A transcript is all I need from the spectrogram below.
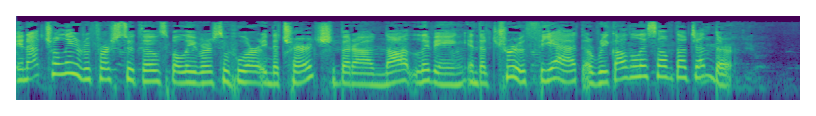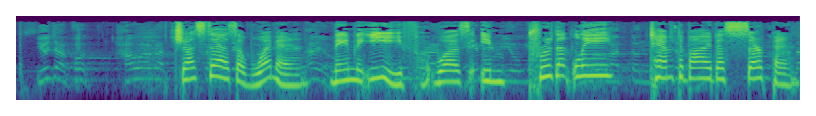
It actually refers to those believers who are in the church but are not living in the truth yet, regardless of the gender. Just as a woman named Eve was imprudently tempted by the serpent,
